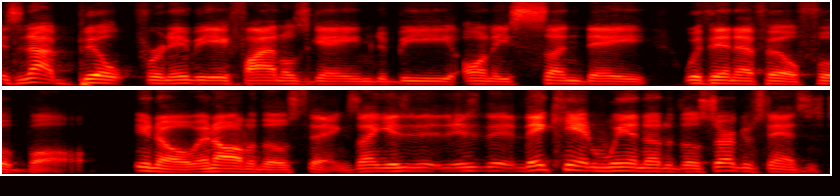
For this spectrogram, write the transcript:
It's not built for an NBA finals game to be on a Sunday with NFL football you know, and all of those things. Like it, it, they can't win under those circumstances.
